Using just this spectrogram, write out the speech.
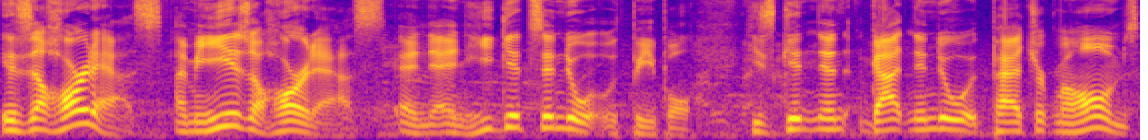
is a hard ass. I mean, he is a hard ass, and, and he gets into it with people. He's getting in, gotten into it with Patrick Mahomes.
